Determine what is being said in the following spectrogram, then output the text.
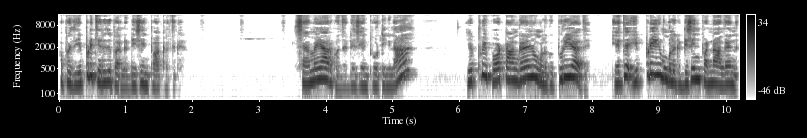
அப்போ இது எப்படி தெரியுது பாருங்கள் டிசைன் பார்க்குறதுக்கு. செமையாக இருக்கும் இந்த டிசைன் போட்டிங்கன்னா. எப்படி போட்டாங்கன்னு உங்களுக்கு புரியாது. எதை எப்படி உங்களுக்கு டிசைன் பண்ணாங்கன்னு.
